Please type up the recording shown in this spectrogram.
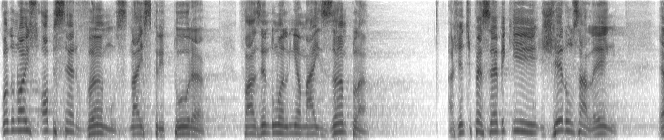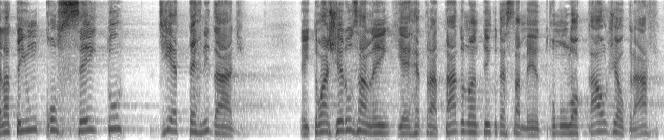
Quando nós observamos na Escritura, fazendo uma linha mais ampla, a gente percebe que Jerusalém, ela tem um conceito de eternidade. Então, a Jerusalém, que é retratado no Antigo Testamento como um local geográfico,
